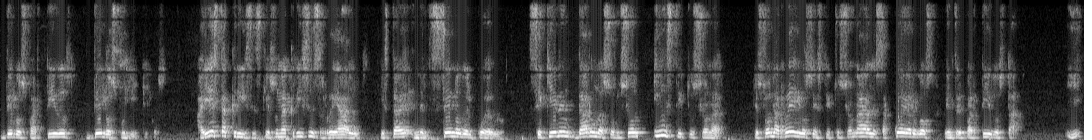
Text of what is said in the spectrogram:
de los partidos, de los políticos. A esta crisis, que es una crisis real, que está en el seno del pueblo, se quieren dar una solución institucional, que son arreglos institucionales, acuerdos entre partidos, tal. Y,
